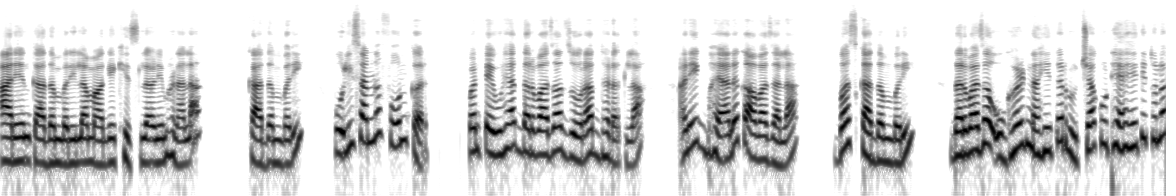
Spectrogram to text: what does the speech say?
आर्यन कादंबरीला मागे खेचलं आणि म्हणाला कादंबरी पोलिसांना फोन कर. पण तेवढ्यात दरवाजा जोरात धडकला आणि एक भयानक आवाज आला बस कादंबरी दरवाजा उघड नाही तर रुचा कुठे आहे ते तुला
